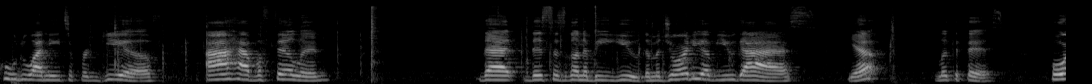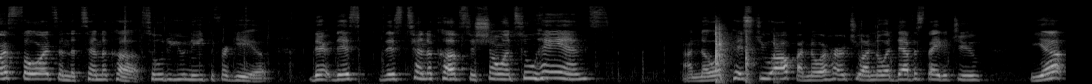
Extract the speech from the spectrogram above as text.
who do I need to forgive? I have a feeling that this is going to be you. The majority of you guys, yep, look at this. Four swords and the ten of cups. Who do you need to forgive? There, this, this ten of cups is showing two hands. I know it pissed you off. I know it hurt you. I know it devastated you. Yep,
